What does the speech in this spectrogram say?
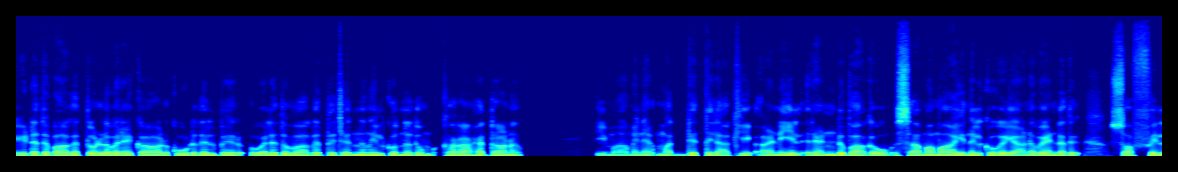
ഇടതുഭാഗത്തുള്ളവരെക്കാൾ കൂടുതൽ പേർ വലതുഭാഗത്ത് ചെന്ന് നിൽക്കുന്നതും കറാഹത്താണ്. ഇമാമിനെ മധ്യത്തിലാക്കി അണിയിൽ രണ്ടു ഭാഗവും സമമായി നിൽക്കുകയാണ് വേണ്ടത്. സഫിൽ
